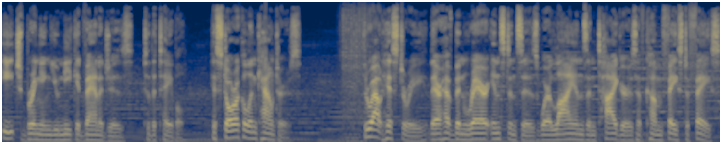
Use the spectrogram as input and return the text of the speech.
each bringing unique advantages to the table. Historical encounters. Throughout history, there have been rare instances where lions and tigers have come face to face,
